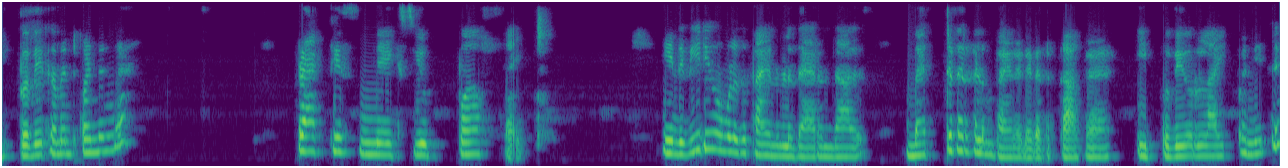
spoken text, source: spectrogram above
இப்பவே கமெண்ட் பண்ணுங்க. ப்ராக்டிஸ் மேக்ஸ் யூ பர்ஃபெக்ட் இந்த வீடியோ உங்களுக்கு பயனுள்ளதாக இருந்தால் மற்றவர்களும் பயனடைவதற்காக இப்பவே ஒரு லைக் பண்ணிட்டு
